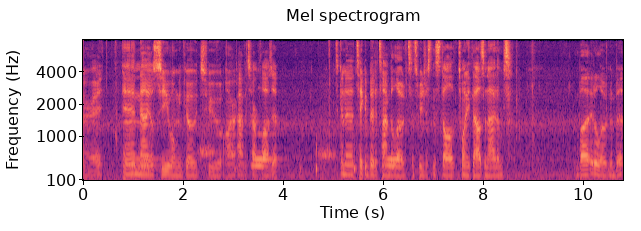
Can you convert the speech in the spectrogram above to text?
Alright, and now you'll see when we go to our avatar closet. It's gonna take a bit of time to load since we just installed 20,000 items. But it'll load in a bit,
